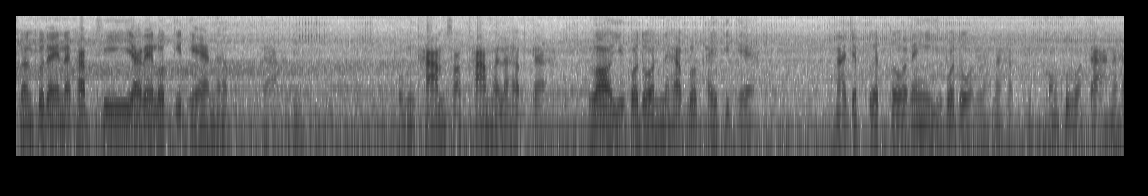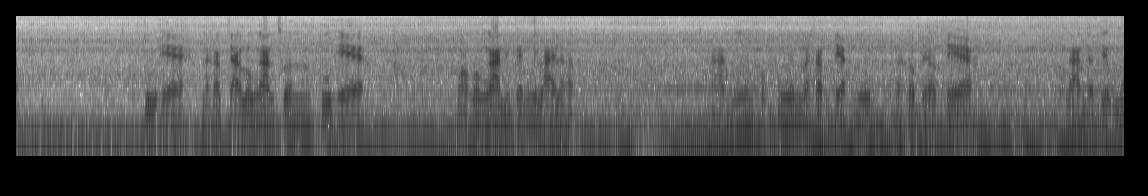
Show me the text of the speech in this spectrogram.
ส่วนผู้ใดนะครับ ที่อยากได้รถติดแอร์นะครับกะผมถามสอบถามไปแล้วครับกะล่ออีกว่าโดนนะครับ รถไทยติดแอร์น่าจะเปิดตัวในอีกว่าโดนแล้วนะครับ ของผู้บริกานะครับ ตู้แอร์นะครับ จากโรงงานส่วนตู้แอร์นอกโรงงานนี่ก็มีหลายแล้วครับหาหมื่นหกหมื่นนะครับแปดหมื่นนะครับแล้วแต่ ร้านแล้วแต่อู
